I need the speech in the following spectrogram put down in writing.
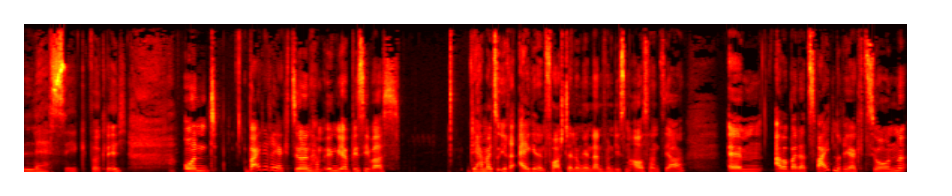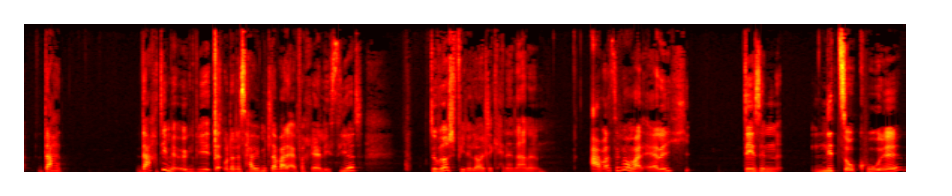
lässig, wirklich. Und beide Reaktionen haben irgendwie ein bisschen was, die haben halt so ihre eigenen Vorstellungen dann von diesem Auslandsjahr. Ähm, aber bei der zweiten Reaktion, da dachte ich mir irgendwie, oder das habe ich mittlerweile einfach realisiert, du wirst viele Leute kennenlernen. Aber sind wir mal ehrlich, die sind nicht so cool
